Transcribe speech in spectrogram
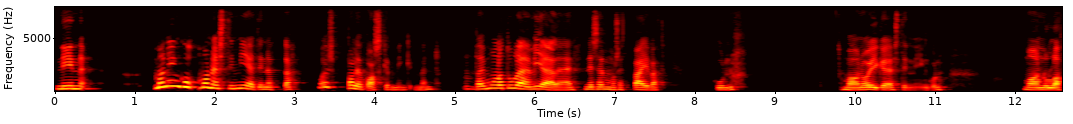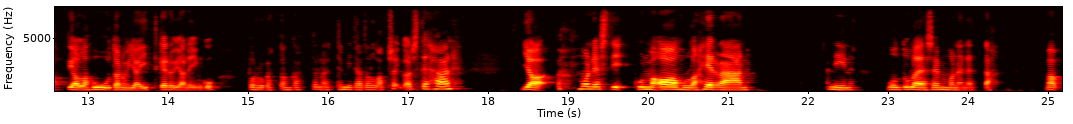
niin mä niinku monesti mietin, että vois paljon paskemminkin mennä. Mm. Tai mulla tulee mieleen ne semmoset päivät, kun mä oon oikeasti niin kun, maannut lattialla huutanut ja itkenyt ja niin kun, porukat on kattonut, että mitä ton lapsen kanssa tehdään. Ja monesti kun mä aamulla herään, niin mulla tulee semmonen, että mä,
